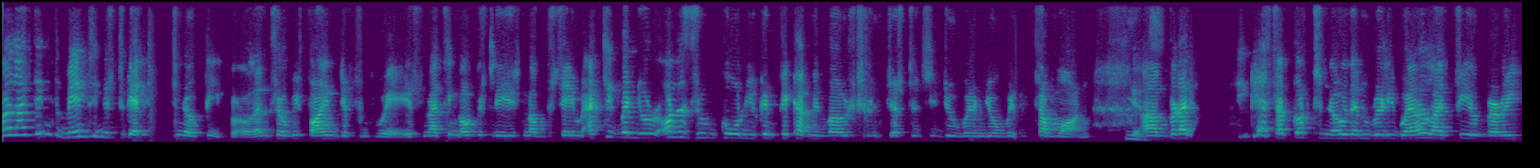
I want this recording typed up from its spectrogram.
Well i think the main thing is to get to know people and so we find different ways and i think obviously it's not the same. Actually when you're on a zoom call you can pick up emotions just as you do when you're with someone. Yes. Um, but i yes i've got to know them really well. I feel very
